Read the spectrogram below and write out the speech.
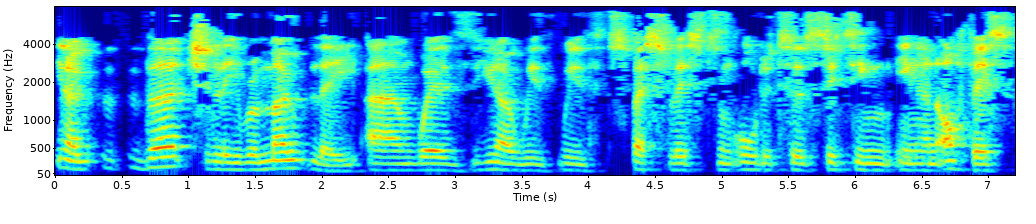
you know virtually remotely um, with you know with with specialists and auditors sitting in an office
